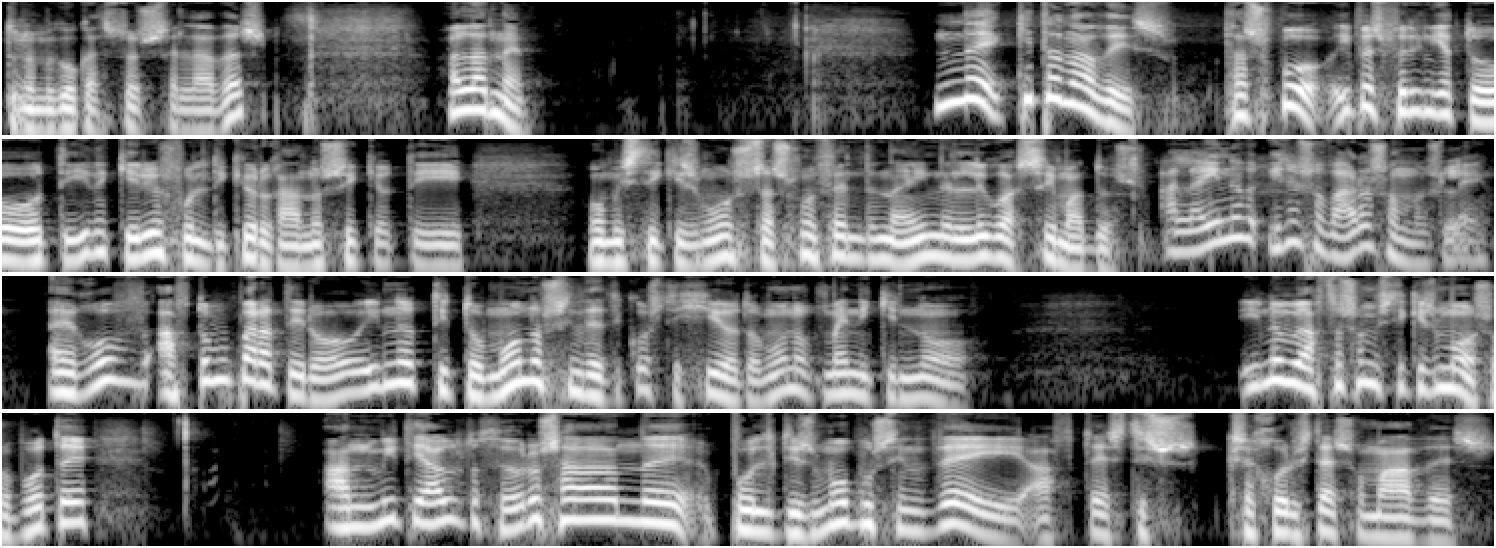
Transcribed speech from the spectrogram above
το νομικό καθεστώς της Ελλάδας. Αλλά ναι. Ναι, κοίτα να δεις. Θα σου πω, είπες πριν για το ότι είναι κυρίως πολιτική οργάνωση και ότι ο μυστικισμός τους, ας πούμε, φαίνεται να είναι λίγο ασήμαντος. Αλλά είναι, είναι σοβαρός όμως, λέει. Εγώ β- αυτό που παρατηρώ είναι ότι το μόνο συνδετικό στοιχείο, το μόνο που μένει κοινό, είναι με αυτός ο μυστικισμός. Οπότε, αν μη τι άλλο, το θεωρώ σαν ε, πολιτισμό που συνδέει αυτές τις ξεχωριστές ομάδες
